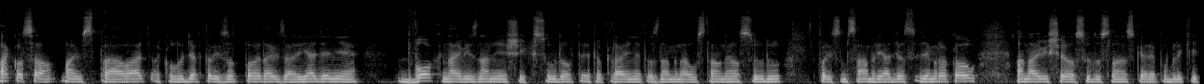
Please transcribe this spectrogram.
ako sa majú správať ako ľudia, ktorí zodpovedajú za riadenie dvoch najvýznamnejších súdov v tejto krajine, to znamená Ústavného súdu, ktorý som sám riadil 7 rokov, a Najvyššieho súdu Slovenskej republiky.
